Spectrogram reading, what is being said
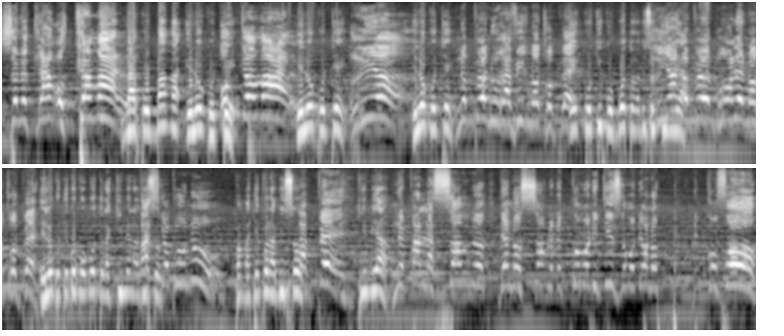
je ne crains aucun mal. Aucun mal. Rien ne peut nous ravir notre paix. Rien ne peut branler notre paix. Parce que pour nous, la paix n'est pas la somme d'un ensemble de commodities, comme on dit en anglais, confort,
